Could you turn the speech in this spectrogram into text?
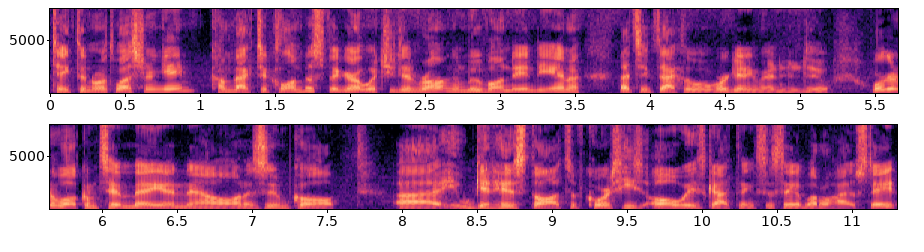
take the Northwestern game, come back to Columbus, figure out what you did wrong, and move on to Indiana. That's exactly what we're getting ready to do. We're going to welcome Tim May in now on a Zoom call. Uh, get his thoughts. Of course, he's always got things to say about Ohio State.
